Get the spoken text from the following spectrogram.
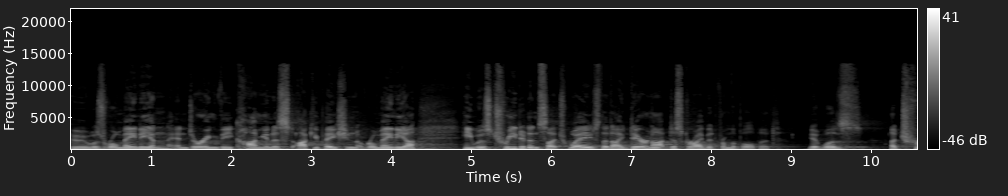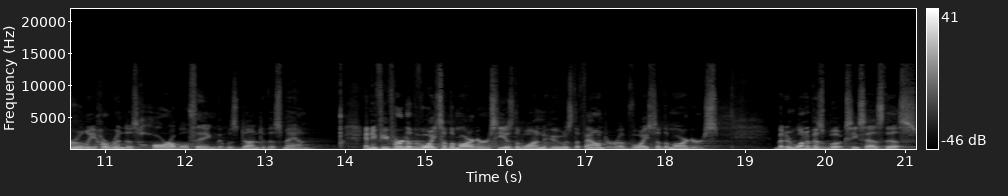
who was Romanian, and during the communist occupation of Romania, he was treated in such ways that I dare not describe it from the pulpit. It was a truly horrendous, horrible thing that was done to this man. And if you've heard of the Voice of the Martyrs, he is the one who was the founder of Voice of the Martyrs. But in one of his books, he says this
